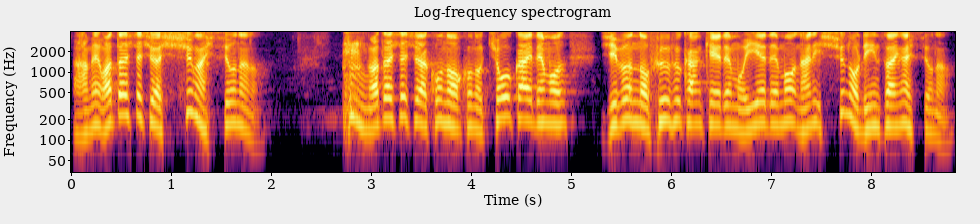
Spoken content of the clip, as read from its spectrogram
アメ私たちは主が必要なの。私たちはこのこの教会でも自分の夫婦関係でも家でも何？主の臨在が必要なの。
